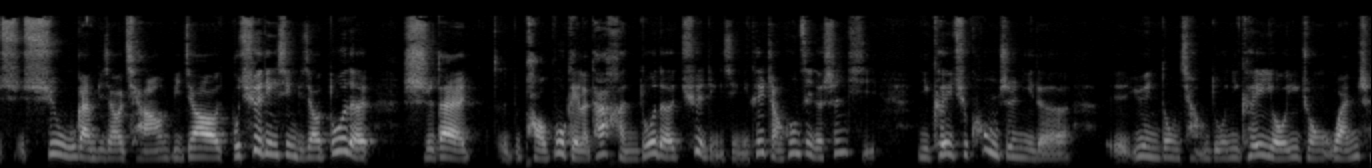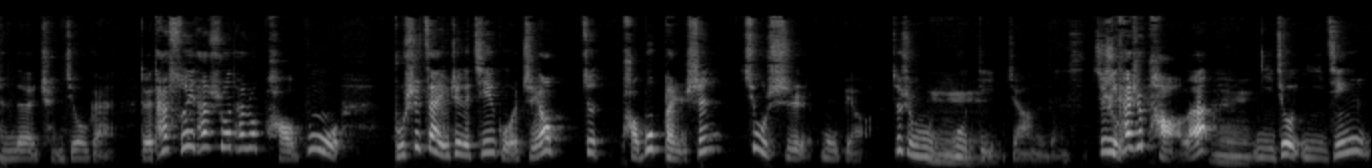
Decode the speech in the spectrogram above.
虚虚无感比较强、比较不确定性比较多的时代，跑步给了他很多的确定性。你可以掌控自己的身体。你可以去控制你的呃运动强度，你可以有一种完成的成就感。对他，所以他说，他说跑步不是在于这个结果，只要就跑步本身就是目标，就是目目的这样的东西。就你开始跑了，嗯，你就已经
